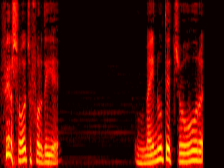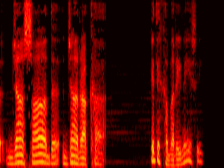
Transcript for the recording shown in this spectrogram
ਫਿਰ ਸੋਚ ਫੁਰਦੀ ਏ, ਮੈਨੂੰ ਤੇ ਚੋਰ ਜਾਂ ਸਾਧ ਜਾਂ ਰਾਖਾ, ਇਹ ਤੇ ਖਬਰ ਹੀ ਨਹੀਂ ਸੀ।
